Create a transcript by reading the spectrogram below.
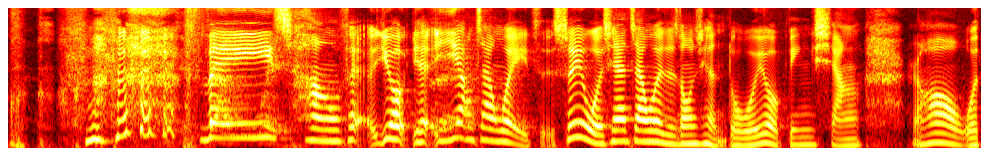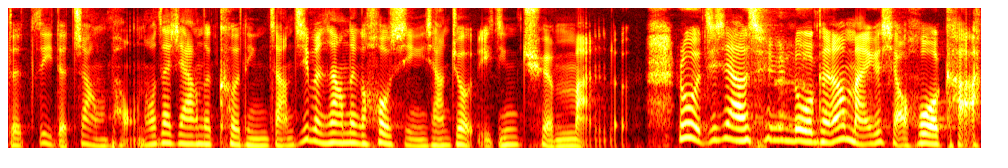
非常非又也一样占位置，所以我现在占位置的东西很多，我有冰箱，然后我的自己的帐篷，然后再加上那客厅帐，基本上那个后行李箱就已经全满了。如果接下来去录，可能要买一个小货卡，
